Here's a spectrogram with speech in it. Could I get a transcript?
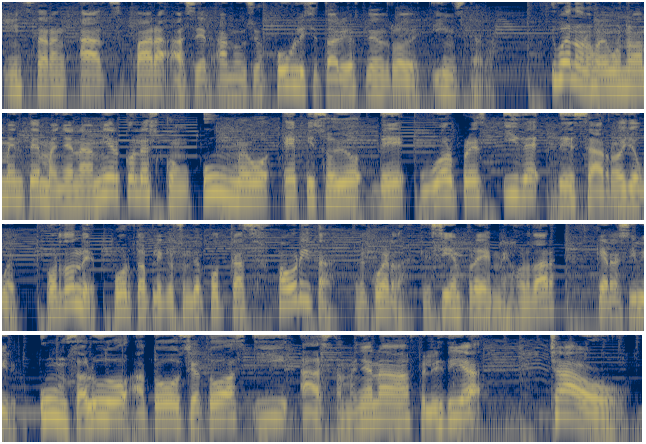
Instagram Ads para hacer anuncios publicitarios dentro de Instagram. Y bueno, nos vemos nuevamente mañana miércoles con un nuevo episodio de WordPress y de desarrollo web. ¿Por dónde? Por tu aplicación de podcast favorita. Recuerda que siempre es mejor dar que recibir. Un saludo a todos y a todas y hasta mañana. Feliz día. Chao.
